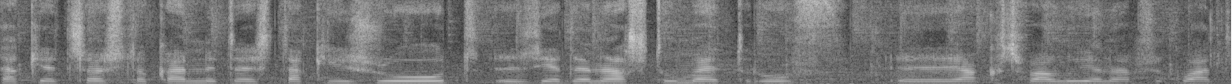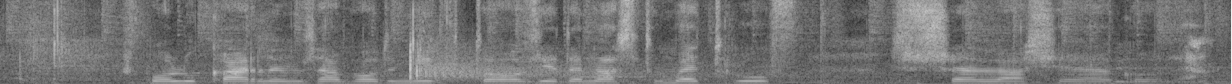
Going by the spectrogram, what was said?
Takie coś to karny to jest taki rzut z 11 metrów. Y, Jak sfauluje na przykład w polu karnym zawodnik, to z 11 metrów strzela się gole.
